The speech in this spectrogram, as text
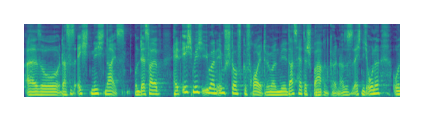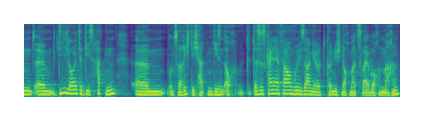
Also das ist echt nicht nice. Und deshalb hätte ich mich über einen Impfstoff gefreut, wenn man mir das hätte sparen können. Also es ist echt nicht ohne. Und ähm, die Leute, die es hatten, ähm, und zwar richtig hatten, die sind auch, das ist keine Erfahrung, wo die sagen, ja, das könnte ich noch mal zwei Wochen machen.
